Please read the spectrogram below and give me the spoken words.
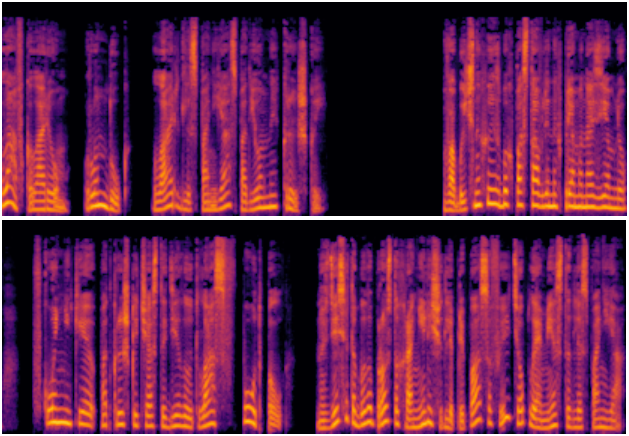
Лавка ларем, рундук, ларь для спанья с подъемной крышкой. В обычных избах, поставленных прямо на землю, в коннике под крышкой часто делают лаз в подпол, но здесь это было просто хранилище для припасов и теплое место для спанья.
